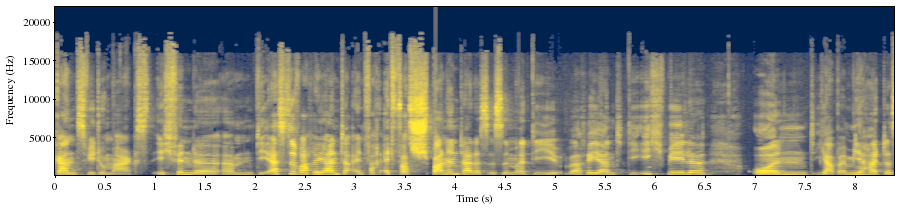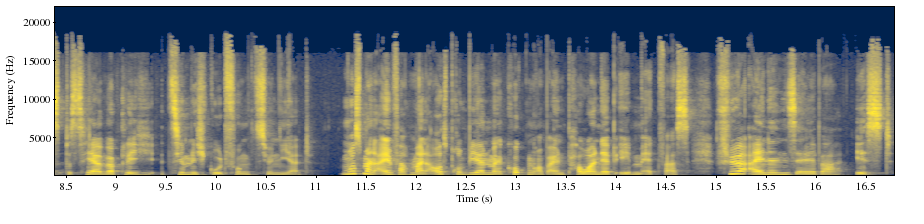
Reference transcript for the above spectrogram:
ganz wie du magst. Ich finde ähm, die erste Variante einfach etwas spannender. Das ist immer die Variante, die ich wähle. Und ja, bei mir hat das bisher wirklich ziemlich gut funktioniert. Muss man einfach mal ausprobieren, mal gucken, ob ein Powernap eben etwas für einen selber ist.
